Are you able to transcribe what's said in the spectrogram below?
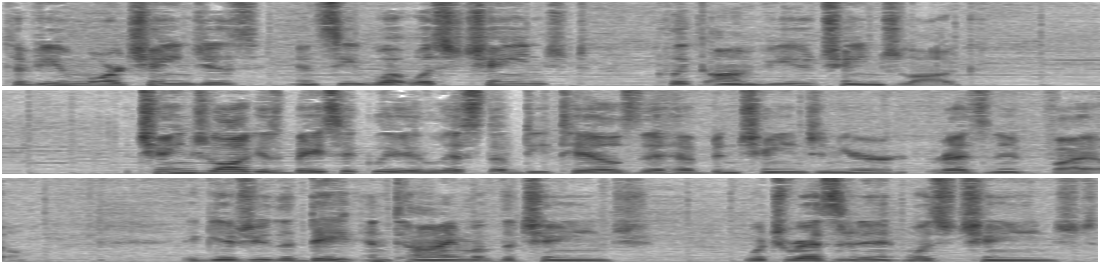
To view more changes and see what was changed, click on View Change Log. The change log is basically a list of details that have been changed in your resident file. It gives you the date and time of the change, which resident was changed,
